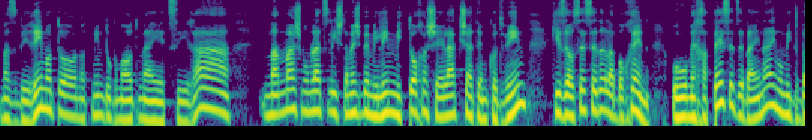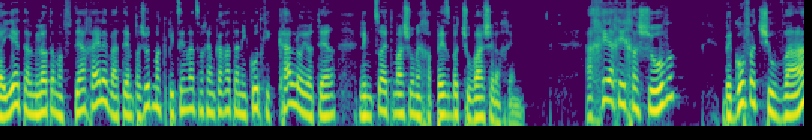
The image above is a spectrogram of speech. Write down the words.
מסבירים אותו, נותנים דוגמאות מהיצירה, ממש מומלץ להשתמש במילים מתוך השאלה כשאתם כותבים, כי זה עושה סדר לבוחן. הוא מחפש את זה בעיניים, הוא מתביית על מילות המפתח האלה, ואתם פשוט מקפיצים לעצמכם ככה את הניקוד, כי קל לו יותר למצוא את מה שהוא מחפש בתשובה שלכם. הכי הכי חשוב, בגוף התשובה,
